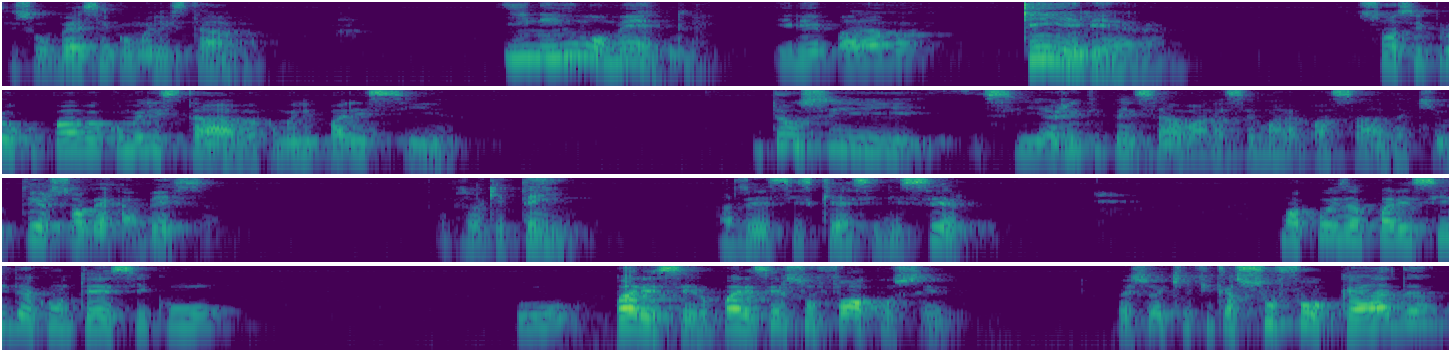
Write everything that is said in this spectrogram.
Se soubessem como ele estava. em nenhum momento ele reparava quem ele era. Só se preocupava como ele estava, como ele parecia. Então, se, se a gente pensava na semana passada que o ter sobe a cabeça, a pessoa que tem, às vezes se esquece de ser, uma coisa parecida acontece com o parecer. O parecer sufoca o ser. A pessoa que fica sufocada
